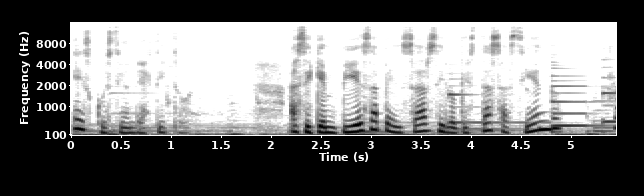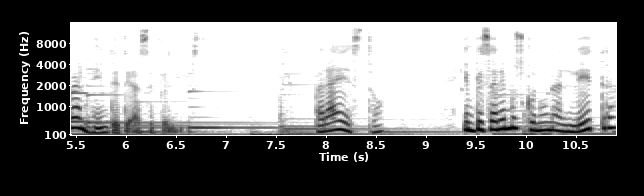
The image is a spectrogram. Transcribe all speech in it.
Es cuestión de actitud. Así que empieza a pensar si lo que estás haciendo realmente te hace feliz. Para esto, empezaremos con una letra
